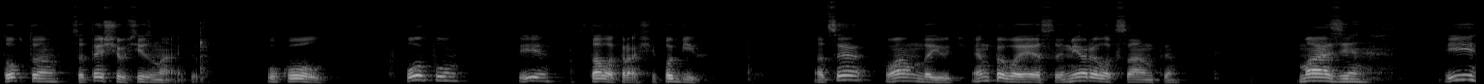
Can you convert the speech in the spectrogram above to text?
Тобто, це те, що всі знають. От, укол в попу і стало краще. Побіг. А це вам дають НПВС, міорелаксанти, мазі і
